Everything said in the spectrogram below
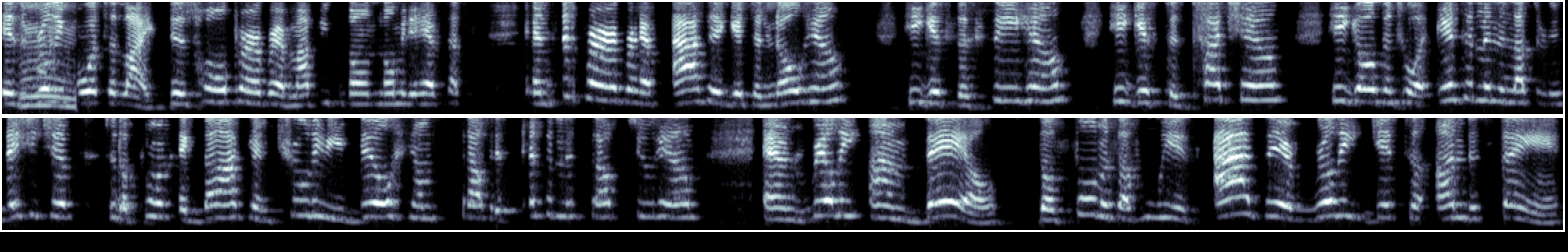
It's really Mm. brought to life. This whole paragraph, my people don't know me, they have touched me. And this paragraph, Isaiah get to know him. He gets to see him. He gets to touch him. He goes into an intimate enough relationship to the point that God can truly reveal himself, his intimate self to him and really unveil the fullness of who he is. Isaiah really get to understand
